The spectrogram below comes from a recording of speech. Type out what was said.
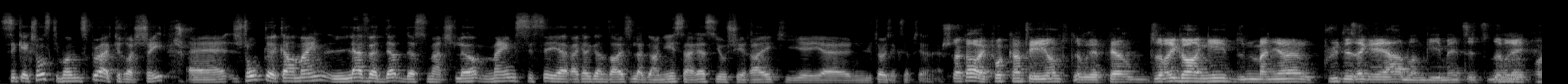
c'est quelque chose qui m'a un petit peu accroché. Euh, je trouve que quand même, la vedette de ce match-là, même si c'est Raquel Gonzalez qui l'a gagné, ça reste Yoshirai qui est euh, une lutteuse exceptionnelle. Je suis d'accord avec toi que quand tu es heel, tu devrais perdre. Tu devrais gagner d'une manière plus désagréable, entre guillemets. Tu, devrais mm,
